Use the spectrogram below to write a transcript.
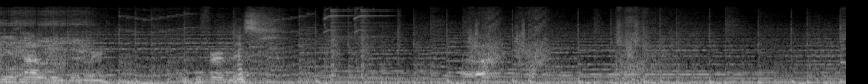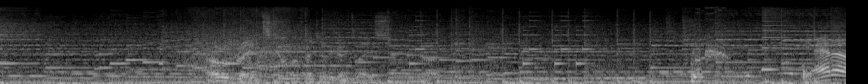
He is not a lead gamer. We confirm this. Oh great, still movement in a good place. Good God. Piano.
